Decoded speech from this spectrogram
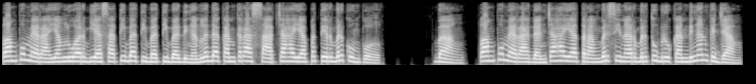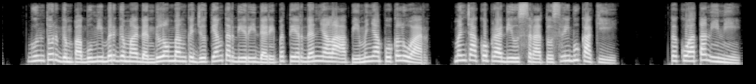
Lampu merah yang luar biasa tiba-tiba tiba dengan ledakan keras saat cahaya petir berkumpul. Bang, lampu merah dan cahaya terang bersinar bertubrukan dengan kejam. Guntur gempa bumi bergema dan gelombang kejut yang terdiri dari petir dan nyala api menyapu keluar, mencakup radius seratus ribu kaki. Kekuatan ini,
